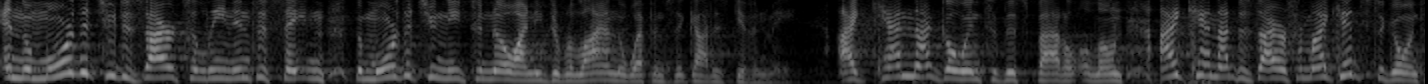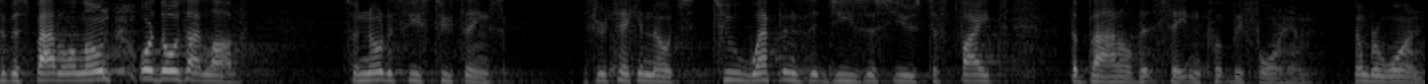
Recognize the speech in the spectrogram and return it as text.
And the more that you desire to lean into Satan, the more that you need to know I need to rely on the weapons that God has given me. I cannot go into this battle alone. I cannot desire for my kids to go into this battle alone or those I love. So notice these two things. If you're taking notes, two weapons that Jesus used to fight the battle that Satan put before him. Number one,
